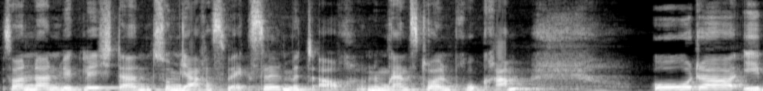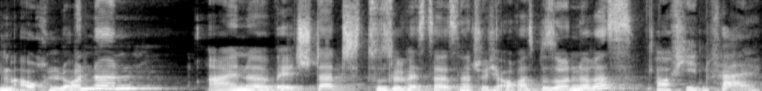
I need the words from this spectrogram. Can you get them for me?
sondern wirklich dann zum Jahreswechsel mit auch einem ganz tollen Programm. Oder eben auch London, eine Weltstadt zu Silvester ist natürlich auch was Besonderes. Auf jeden Fall.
